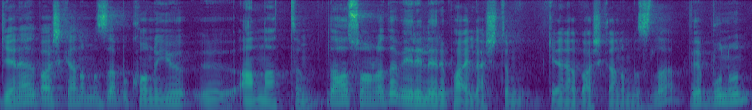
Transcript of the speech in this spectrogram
Genel başkanımıza bu konuyu e, anlattım. Daha sonra da verileri paylaştım genel başkanımızla ve bunun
